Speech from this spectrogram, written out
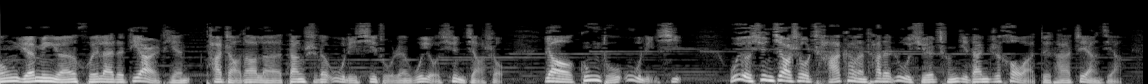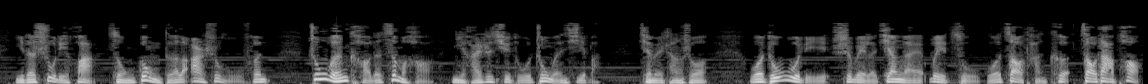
从圆明园回来的第二天，他找到了当时的物理系主任吴有训教授，要攻读物理系。吴有训教授查看了他的入学成绩单之后啊，对他这样讲：“你的数理化总共得了二十五分，中文考得这么好，你还是去读中文系吧。”钱伟长说：“我读物理是为了将来为祖国造坦克、造大炮，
